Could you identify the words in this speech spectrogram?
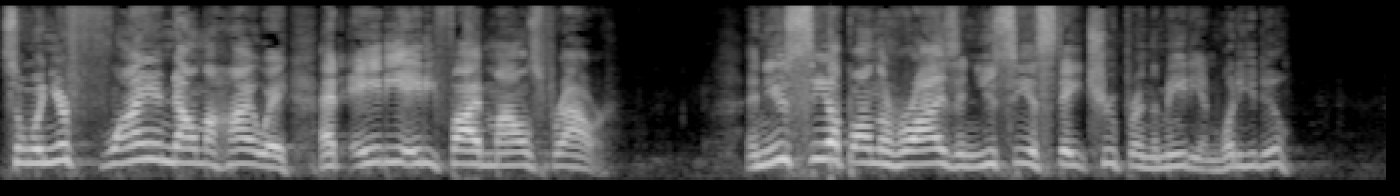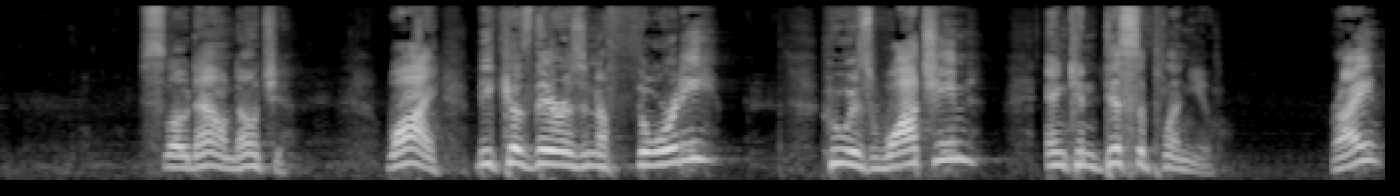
So when you're flying down the highway at 80, 85 miles per hour, and you see up on the horizon, you see a state trooper in the median, what do you do? Slow down, don't you? Why? Because there is an authority who is watching and can discipline you right?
